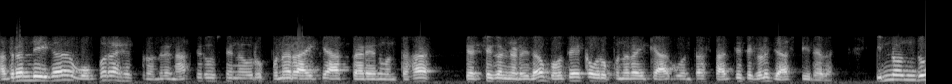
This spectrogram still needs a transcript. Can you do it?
ಅದರಲ್ಲಿ ಈಗ ಒಬ್ಬರ ಹೆಸರು, ಅಂದ್ರೆ ನಾಸಿರ್ ಹುಸೇನ್ ಅವರು ಪುನರ್ ಆಯ್ಕೆ ಆಗ್ತಾರೆ ಅನ್ನುವಂತಹ ಚರ್ಚೆಗಳು ನಡೆದಿದಾವೆ. ಬಹುತೇಕ ಅವರು ಪುನರಾಯ್ಕೆ ಆಗುವಂತಹ ಸಾಧ್ಯತೆಗಳು ಜಾಸ್ತಿ ಇದಾವೆ. ಇನ್ನೊಂದು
